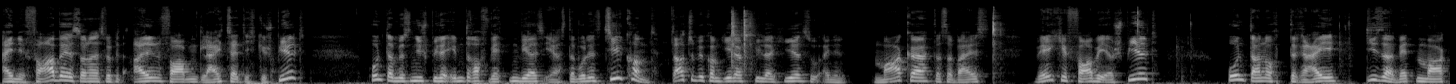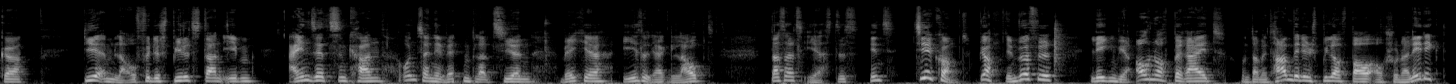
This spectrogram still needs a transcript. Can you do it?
eine Farbe, sondern es wird mit allen Farben gleichzeitig gespielt. Und da müssen die Spieler eben darauf wetten, wer als erster wohl ins Ziel kommt. Dazu bekommt jeder Spieler hier so einen Marker, dass er weiß, welche Farbe er spielt. Und dann noch drei dieser Wettenmarker, die er im Laufe des Spiels dann eben einsetzen kann und seine Wetten platzieren, welcher Esel er glaubt, dass als erstes ins Ziel kommt. Ja, den Würfel legen wir auch noch bereit und damit haben wir den Spielaufbau auch schon erledigt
